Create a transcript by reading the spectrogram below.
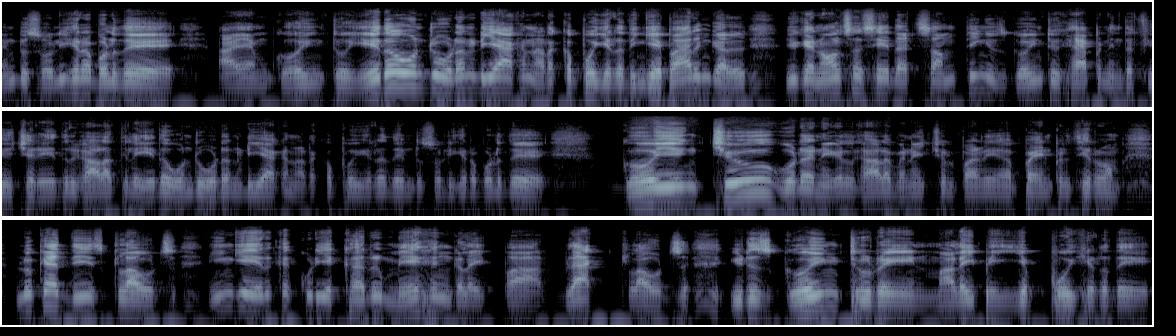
என்று சொல்கிற பொழுது ஐ ஆம் கோயிங் டு ஏதோ ஒன்று உடனடியாக நடக்கப் போகிறது. இங்கே பாருங்கள் you can also say that something is going to happen in the future எதிர்காலத்தில் ஏதோ ஒன்று உடனடியாக நடக்கப் போகிறது என்று சொல்கிற பொழுது கோயிங் டு கூட நிகழ்கால வினைச்சொல் பயன் பயன்படுத்துகிறோம். லுக் அட் தீஸ் கிளவுட்ஸ் இங்கே இருக்கக்கூடிய கரு மேகங்களை பார். Black clouds it is going to rain மழை பெய்யப் போகிறது.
